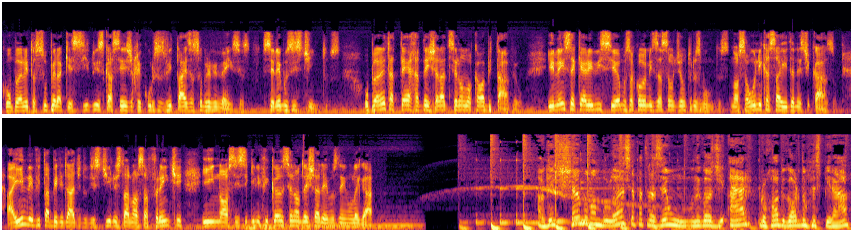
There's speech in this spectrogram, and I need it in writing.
com um planeta superaquecido e escassez de recursos vitais à sobrevivência. Seremos extintos. O planeta Terra deixará de ser um local habitável, e nem sequer iniciamos a colonização de outros mundos, nossa única saída neste caso. A inevitabilidade do destino está à nossa frente e em nossa insignificância não deixaremos nenhum legado. Alguém chama uma ambulância para trazer um, um, negócio de ar pro Rob Gordon respirar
